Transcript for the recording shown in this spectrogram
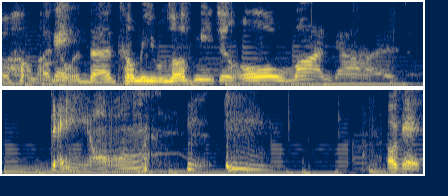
I Okay. know that tell me you love me, just oh my god. Damn. okay,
